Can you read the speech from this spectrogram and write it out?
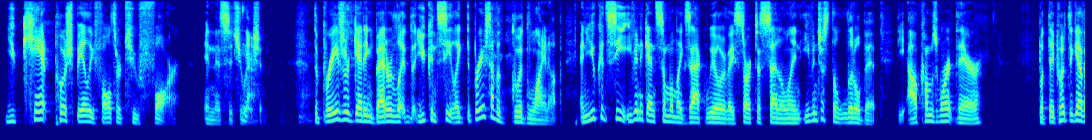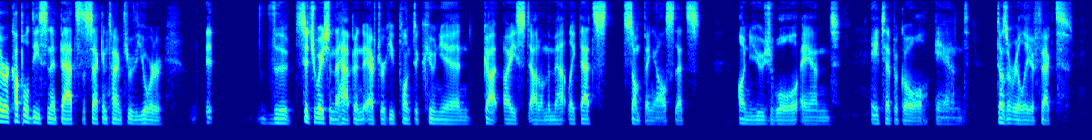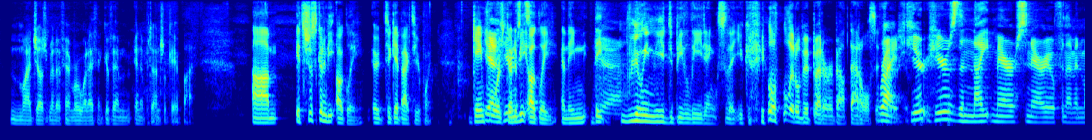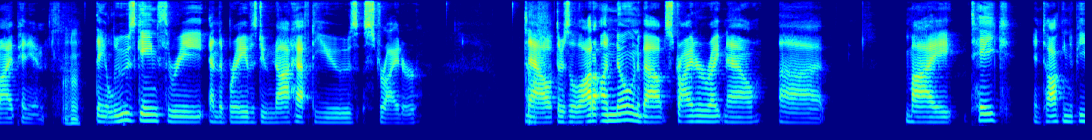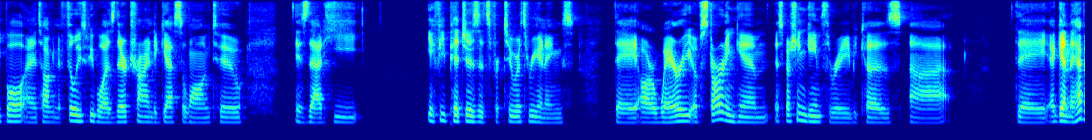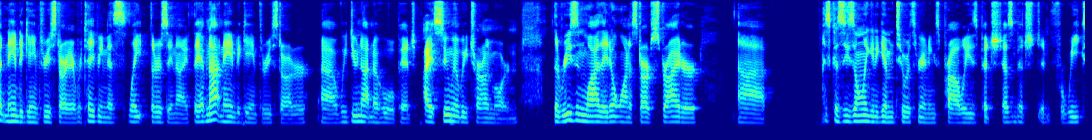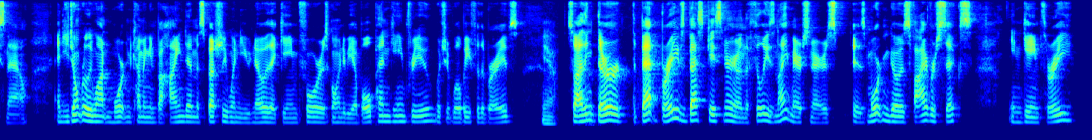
you can't push Bailey Falter too far in this situation. no. The Braves are getting better. You can see, like, the Braves have a good lineup. And you could see, even against someone like Zack Wheeler, they start to settle in even just a little bit. The outcomes weren't there, but they put together a couple decent at bats the second time through the order. It, the situation that happened after he plunked Acuna and got iced out on the mat, like that's something else that's unusual and atypical and doesn't really affect my judgment of him or what I think of him in a potential game five. Um, it's just going to be ugly. Uh, to get back to your point, game Yeah, four is going to be ugly, and they they Yeah. really need to be leading so that you can feel a little bit better about that whole situation. Right. Here here's the nightmare scenario for them in my opinion. Mhm. They lose game 3 and the Braves do not have to use Strider. Tough. Now, there's a lot of unknown about Strider right now. Uh my take in talking to people and in talking to Phillies people as they're trying to guess along too is that he if he pitches it's for two or three innings. They are wary of starting him especially in game three because uh they again they haven't named a game three starter. We're taping this late thursday night. They have not named a game three starter. Uh, we do not know who will pitch. I assume it'll be charlie morton. The reason why they don't want to start strider uh, is because he's only going to give him two or three innings. Probably. He's pitched hasn't pitched in for weeks now, and you don't really want Morton coming in behind him, especially when you know that Game Four is going to be a bullpen game for you, which it will be for the Braves. Yeah. So I think they're the bet Braves best case scenario and the Phillies nightmare scenario is, is Morton goes five or six in Game Three.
